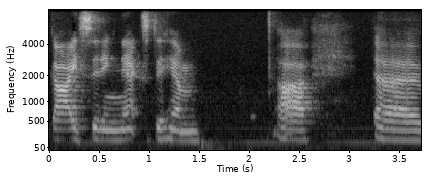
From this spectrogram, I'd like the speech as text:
guy sitting next to him uh, uh,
